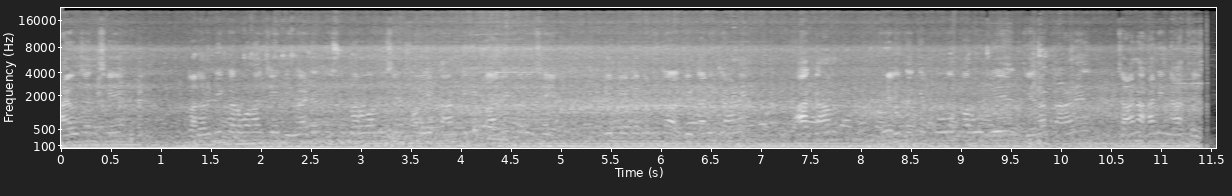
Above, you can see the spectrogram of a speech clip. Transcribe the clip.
આયોજન છે. કલર બી કરવાનો છે જે ડિવાઈડરને સુધારવાનું છે પણ એ કામગીરી ક્યારે કરે છે, એ મેનેજમેન્ટના અધિકારી જાણે આ કામ વહેલી તકે પૂર્ણ કરવું જોઈએ, જેના કારણે જાનહાનિ ના થઈ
